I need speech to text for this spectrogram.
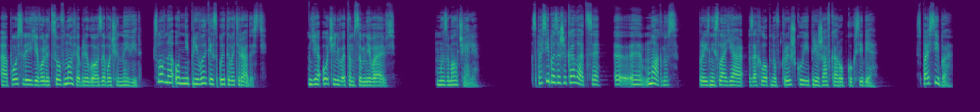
а после его лицо вновь обрело озабоченный вид, словно он не привык испытывать радость. «Я очень в этом сомневаюсь». Мы замолчали. «Спасибо за шоколад, сэ... Э, э, Магнус», произнесла я, захлопнув крышку и прижав коробку к себе. «Спасибо»,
